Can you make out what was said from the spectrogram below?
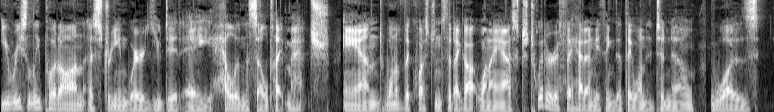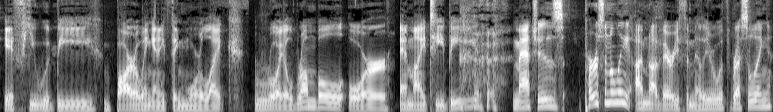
you recently put on a stream where you did a Hell in the Cell type match. And one of the questions that I got when I asked Twitter if they had anything that they wanted to know was if you would be borrowing anything more like Royal Rumble or MITB matches. Personally, I'm not very familiar with wrestling,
